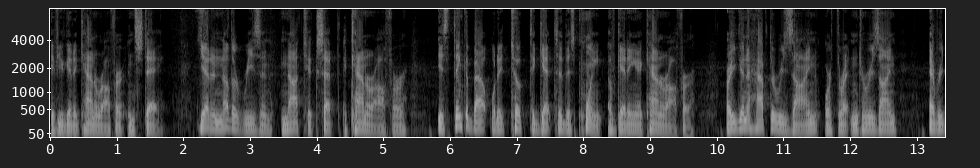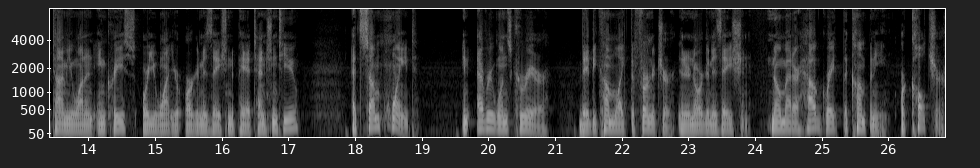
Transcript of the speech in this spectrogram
if you get a counteroffer and stay. Yet another reason not to accept a counteroffer is think about what it took to get to this point of getting a counteroffer. Are you going to have to resign or threaten to resign every time you want an increase or you want your organization to pay attention to you? At some point in everyone's career, they become like the furniture in an organization no matter how great the company or culture,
